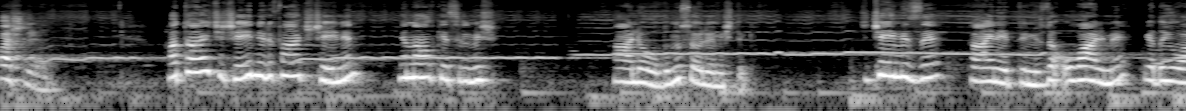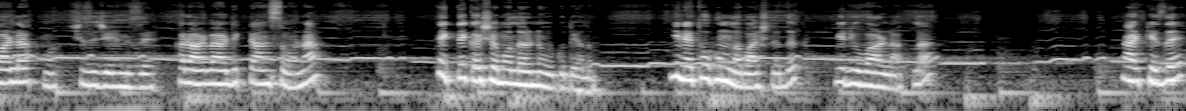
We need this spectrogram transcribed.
başlayalım. Hatay çiçeği nilüfer çiçeğinin yanal kesilmiş hali olduğunu söylemiştik. Çiçeğimizi tayin ettiğimizde oval mi ya da yuvarlak mı çizeceğimizi karar verdikten sonra tek tek aşamalarını uygulayalım. Yine tohumla başladık. Bir yuvarlakla merkeze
